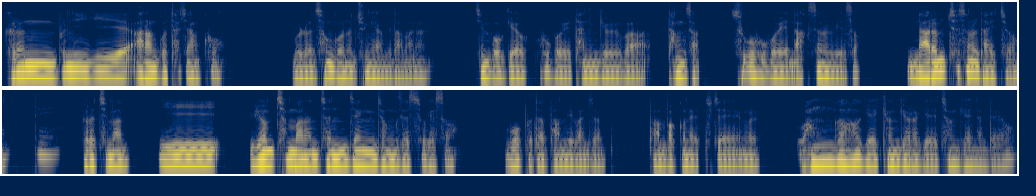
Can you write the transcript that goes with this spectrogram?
그런 분위기에 아랑곳하지 않고 물론 선거는 중요합니다만은 진보개혁 후보의 단결과 당선, 수구 후보의 낙선을 위해서 나름 최선을 다했죠. 네. 그렇지만 이 위험천만한 전쟁 정세 속에서 무엇보다 반미반전, 반박근혜 투쟁을 완강하게 경결하게 전개했는데요.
